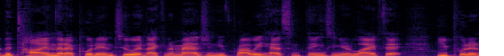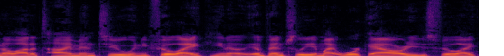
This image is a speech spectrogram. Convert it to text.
the time that I put into it, and I can imagine you've probably had some things in your life that you put in a lot of time into, and you feel like you know eventually it might work out, or you just feel like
